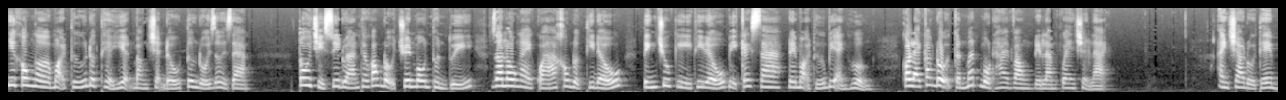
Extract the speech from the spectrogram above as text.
Nhưng không ngờ mọi thứ được thể hiện bằng trận đấu tương đối rời rạc. Tôi chỉ suy đoán theo góc độ chuyên môn thuần túy, do lâu ngày quá không được thi đấu, tính chu kỳ thi đấu bị cách xa nên mọi thứ bị ảnh hưởng. Có lẽ các đội cần mất 1-2 vòng để làm quen trở lại. Anh trao đổi thêm,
